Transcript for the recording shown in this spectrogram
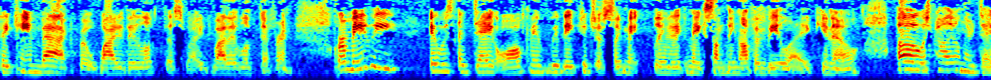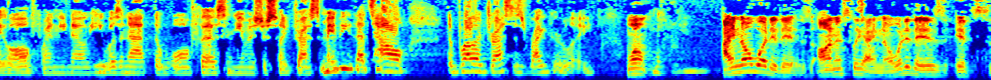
they came back, but why do they look this way? Why they look different? Or maybe it was a day off. Maybe they could just like make maybe they could make something up and be like, you know, oh, it was probably on their day off when you know he wasn't at the office and he was just like dressed. Maybe that's how the brother dresses regularly. well, Maybe. I know what it is. Honestly, I know what it is. It's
